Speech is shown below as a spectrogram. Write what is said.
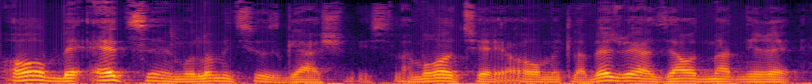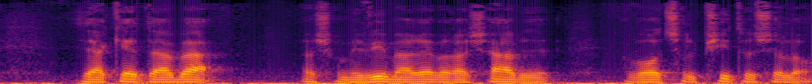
אור בעצם הוא לא מציאות גשמיס, למרות שאור מתלבש ביה, זה עוד מעט נראה, זה הקטע הבא, מה שהוא מביא מהרב הרש"ב, עבורות של פשיטו שלו.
